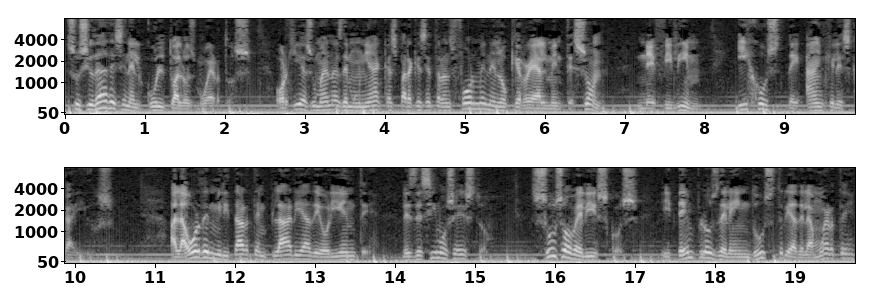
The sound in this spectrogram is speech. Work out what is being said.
sus ciudades en el culto a los muertos, orgías humanas demoníacas para que se transformen en lo que realmente son, Nefilim, hijos de ángeles caídos. A la orden militar templaria de Oriente les decimos esto, sus obeliscos y templos de la industria de la muerte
